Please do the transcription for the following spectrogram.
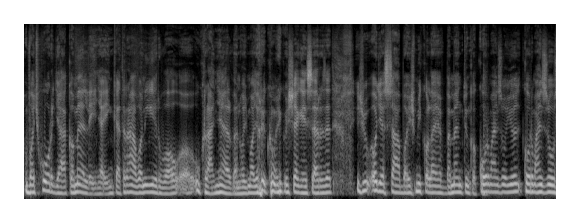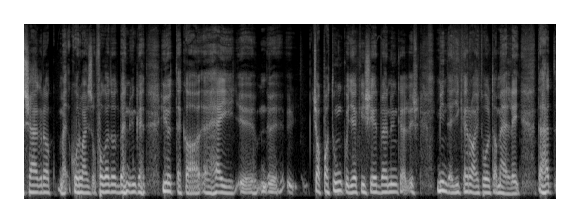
vagy hordják a mellényeinket, rá van írva a ukrán nyelven, hogy Magyar Ökumenikus Segélyszervezet, és Ogyeszába és Mikolajevbe mentünk a kormányzó, kormányzóságra, kormányzó fogadott bennünket, jöttek a helyi csapatunk, ugye kísért bennünket, és mindegyike rajt volt a mellény. Tehát,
